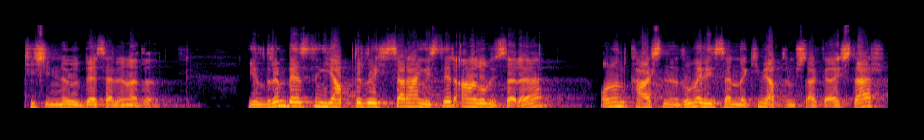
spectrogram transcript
Kişinin övüldüğü eserlerin adı. Yıldırım Beyazıt'ın yaptırdığı hisar hangisidir? Anadolu Hisarı. Onun karşısında Rumeli Hisarı'nda kim yaptırmıştı arkadaşlar?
